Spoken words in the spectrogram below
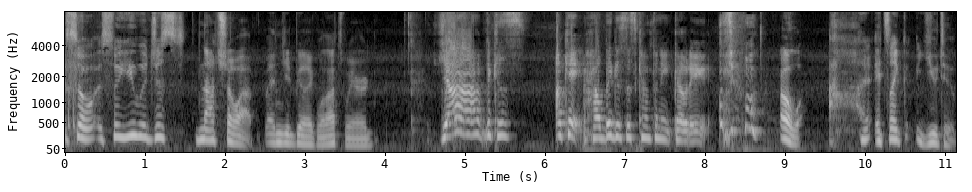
So, so you would just not show up, and you'd be like, "Well, that's weird." Yeah, because okay, how big is this company, Cody? Oh, uh, it's like YouTube.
